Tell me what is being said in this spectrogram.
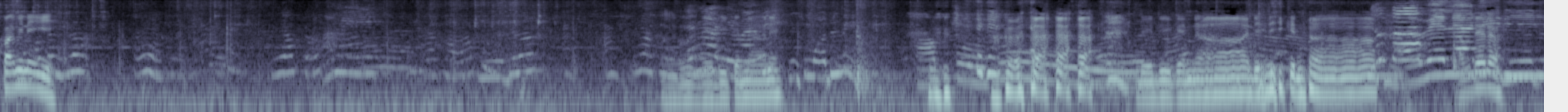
4 minit lagi. Alamak, Daddy kena ni. Semua ada ni. Daddy kena, Daddy kena. Bela Apa dia tu?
